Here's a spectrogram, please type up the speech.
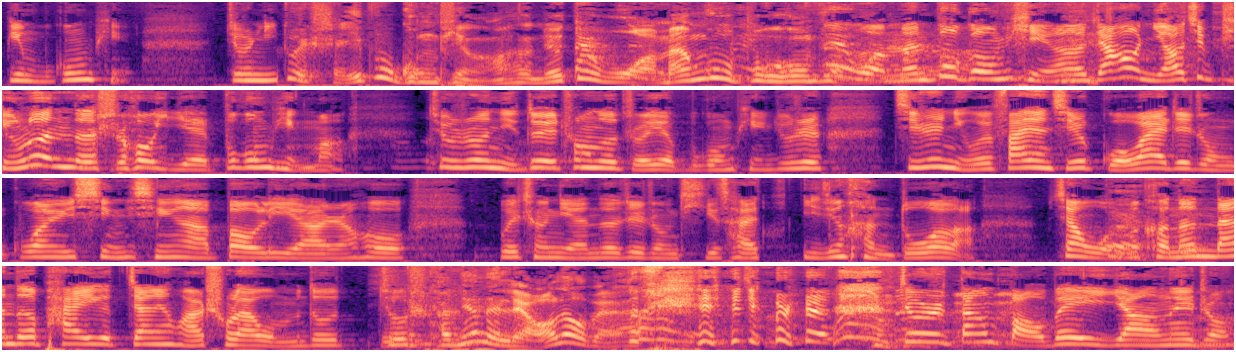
并不公平。就是你对谁不公平啊？你觉得对我们不不公平？对我们不公平。然后你要去评论的时候也不公平嘛。就是说，你对创作者也不公平。就是其实你会发现，其实国外这种关于性侵啊、暴力啊，然后未成年的这种题材已经很多了。像我们可能难得拍一个嘉年华出来，我们都就是肯定得聊聊呗。对，就是就是当宝贝一样那种。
